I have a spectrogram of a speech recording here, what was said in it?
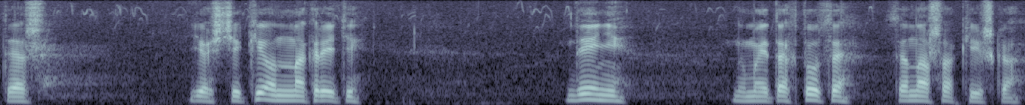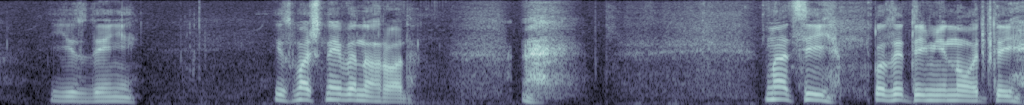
Теж ящики он накриті. Дині. Думаєте, хто це? Це наша кішка. Їздині. І смачний виноград. На цій позитивній ноті,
